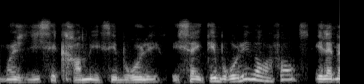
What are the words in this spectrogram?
Moi, je dis, c'est cramé, c'est brûlé. Et ça a été brûlé dans l'enfance. Et la,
